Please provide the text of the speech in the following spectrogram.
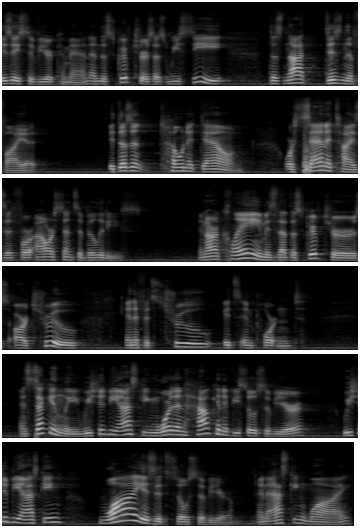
is a severe command, and the scriptures, as we see, does not Disneyfy it. It doesn't tone it down or sanitize it for our sensibilities. And our claim is that the scriptures are true, and if it's true, it's important. And secondly, we should be asking more than how can it be so severe? We should be asking, why is it so severe? And asking why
